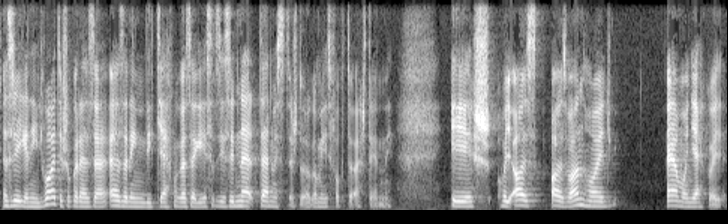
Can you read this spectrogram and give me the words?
ez régen így volt, és akkor ezzel, ezzel indítják meg az egészet, hogy ez egy természetes dolog, ami itt fog történni. És hogy az, az van, hogy elmondják, hogy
